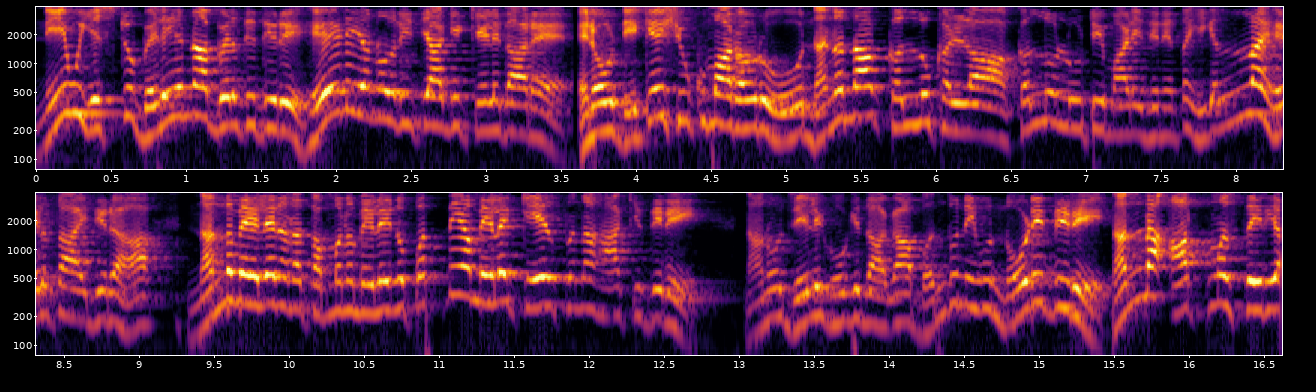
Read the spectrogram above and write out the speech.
ನೀವು ಎಷ್ಟು ಬೆಳೆಯನ್ನ ಬೆಳೆದಿದ್ದೀರಿ ಹೇಳಿ ಅನ್ನೋ ರೀತಿಯಾಗಿ ಕೇಳಿದ್ದಾರೆ. ಏನೋ ಡಿ ಕೆ ಶಿವಕುಮಾರ್ ಅವರು, ನನ್ನನ್ನ ಕಲ್ಲು ಕಳ್ಳ, ಕಲ್ಲು ಲೂಟಿ ಮಾಡಿದ್ದೀನಿ ಅಂತ ಹೀಗೆಲ್ಲ ಹೇಳ್ತಾ ಇದ್ದೀರಾ? ನನ್ನ ಮೇಲೆ, ನನ್ನ ತಮ್ಮನ ಮೇಲೆ, ಇನ್ನು ಪತ್ನಿಯ ಮೇಲೆ ಕೇಸನ್ನ ಹಾಕಿದ್ದೀರಿ. ನಾನು ಜೈಲಿಗೆ ಹೋಗಿದಾಗ ಬಂದು ನೀವು ನೋಡಿದ್ದೀರಿ, ನನ್ನ ಆತ್ಮಸ್ಥೈರ್ಯ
